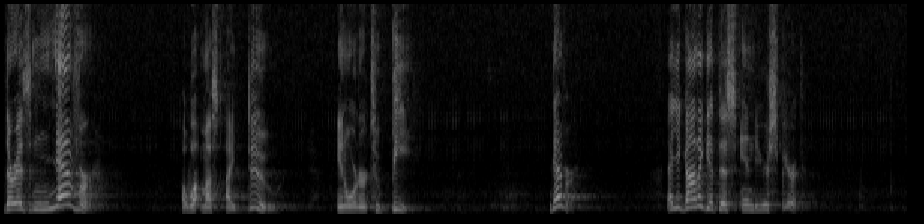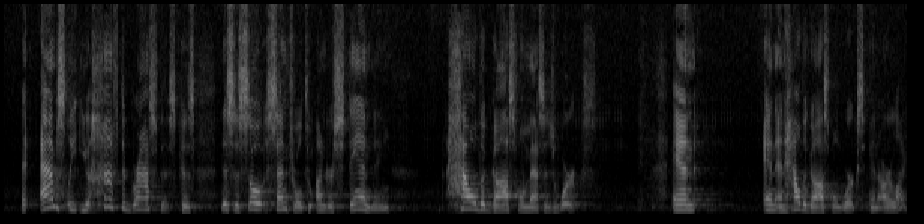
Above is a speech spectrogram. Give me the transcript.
There is never a what must I do in order to be. Never. Now you got to get this into your spirit. It absolutely, you have to grasp this because this is so central to understanding how the gospel message works and, and, and how the gospel works in our life.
